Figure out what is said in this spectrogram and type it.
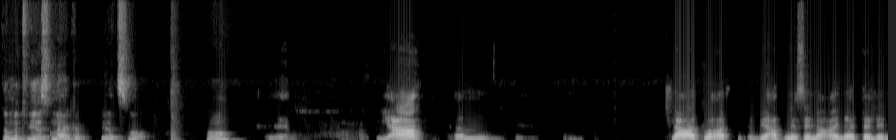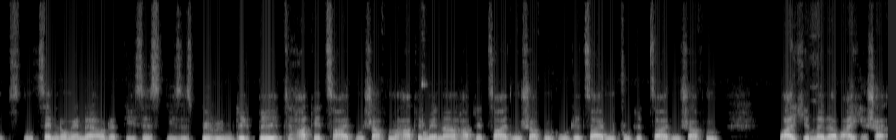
Damit wir es merken, jetzt mal. Ja, ja ähm, klar, du hat, wir hatten es in einer der letzten Sendungen, ne, oder dieses, dieses berühmte Bild, harte Zeiten schaffen harte Männer, harte Zeiten schaffen gute Zeiten, gute Zeiten schaffen weiche Männer, weiche Scha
